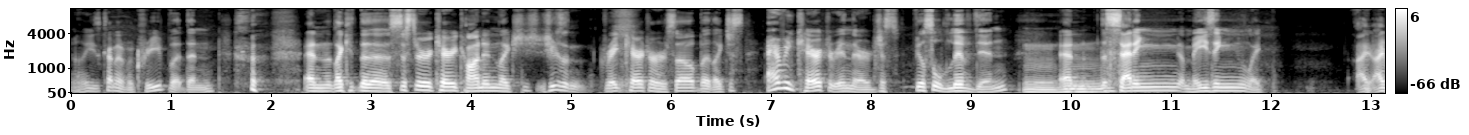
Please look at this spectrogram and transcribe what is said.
you know, he's kind of a creep but then and like the sister Kerry Condon like she, she was a great character herself but like just every character in there just feels so lived in and mm-hmm. the setting amazing like I, I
